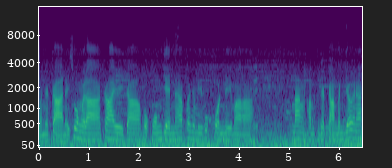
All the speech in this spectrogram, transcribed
บรรยากาศในช่วงเวลาใกล้จะ6โมงเย็นนะครับ ก็จะมีผู้คนนี่มานั่งทำกิจกรรมกันเยอะนะ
